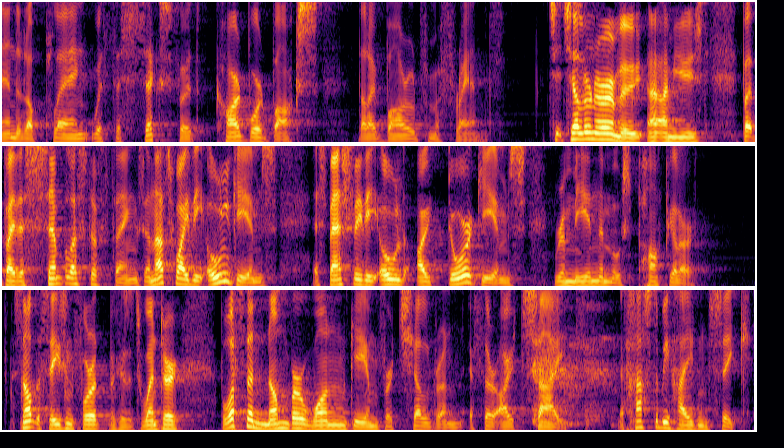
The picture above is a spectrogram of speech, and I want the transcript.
ended up playing with the six foot cardboard box that I borrowed from a friend. Ch- children are uh, amused but by the simplest of things, and that's why the old games, especially the old outdoor games, remain the most popular. It's not the season for it because it's winter, but what's the number one game for children if they're outside? It has to be hide and seek.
